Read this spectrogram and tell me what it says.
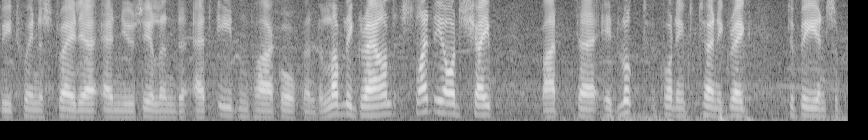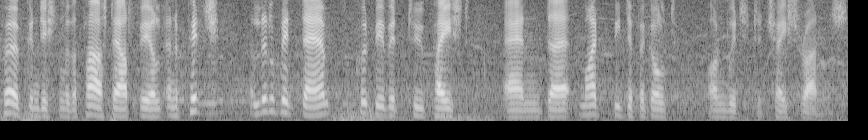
between Australia and New Zealand at Eden Park, Auckland. A lovely ground, slightly odd shape, but uh, it looked, according to Tony Greig, to be in superb condition with a fast outfield and a pitch a little bit damp, could be a bit too paced, and uh, might be difficult on which to chase runs.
